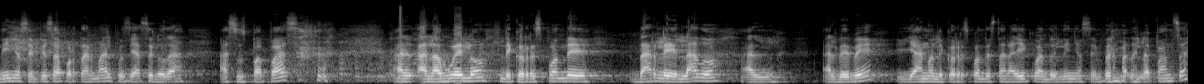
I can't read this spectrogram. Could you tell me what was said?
niño se empieza a portar mal, pues ya se lo da a sus papás. al, abuelo le corresponde darle helado al, bebé y ya no le corresponde estar ahí cuando el niño se enferma de la panza.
